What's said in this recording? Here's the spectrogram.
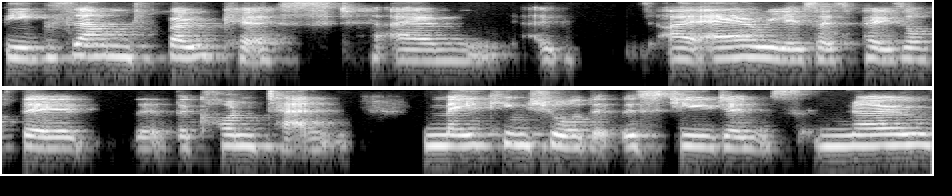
the exam focused um, uh, areas, I suppose, of the, the, the content, making sure that the students know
